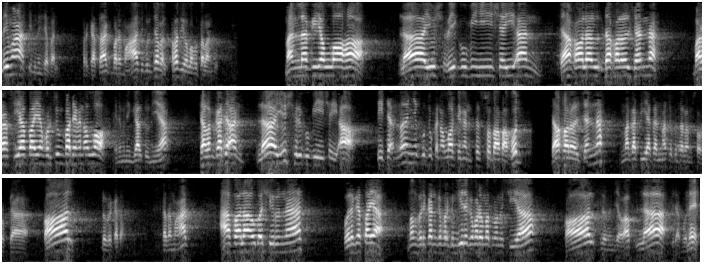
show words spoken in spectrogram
li Mu'adz ibn Jabal." Berkata kepada Mu'adz ibn Jabal radhiyallahu taala anhu, "Man laqiyallaha la yushriku bihi syai'an dakhala dakhala al-jannah." Barang siapa yang berjumpa dengan Allah, ini meninggal dunia, dalam keadaan la yushriku bihi syai'a, tidak menyekutukan Allah dengan sesuatu apa pun, dakharal jannah, maka dia akan masuk ke dalam surga. Qal, beliau berkata, kata Mu'ad, afala ubashirun nas, bolehkah saya memberikan kabar kepada umat manusia? Qal, beliau menjawab, la, tidak boleh.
